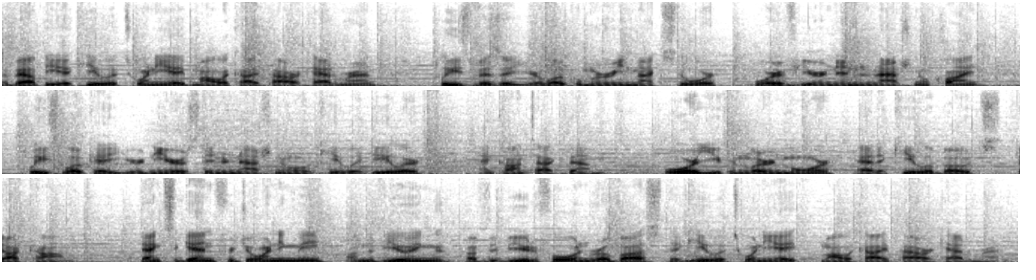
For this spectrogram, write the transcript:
about the Aquila 28 Molokai Power Catamaran, please visit your local MarineMax store, or if you're an international client, please locate your nearest international Aquila dealer and contact them. Or you can learn more at aquilaboats.com. Thanks again for joining me on the viewing of the beautiful and robust Aquila 28 Molokai Power Catamaran.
